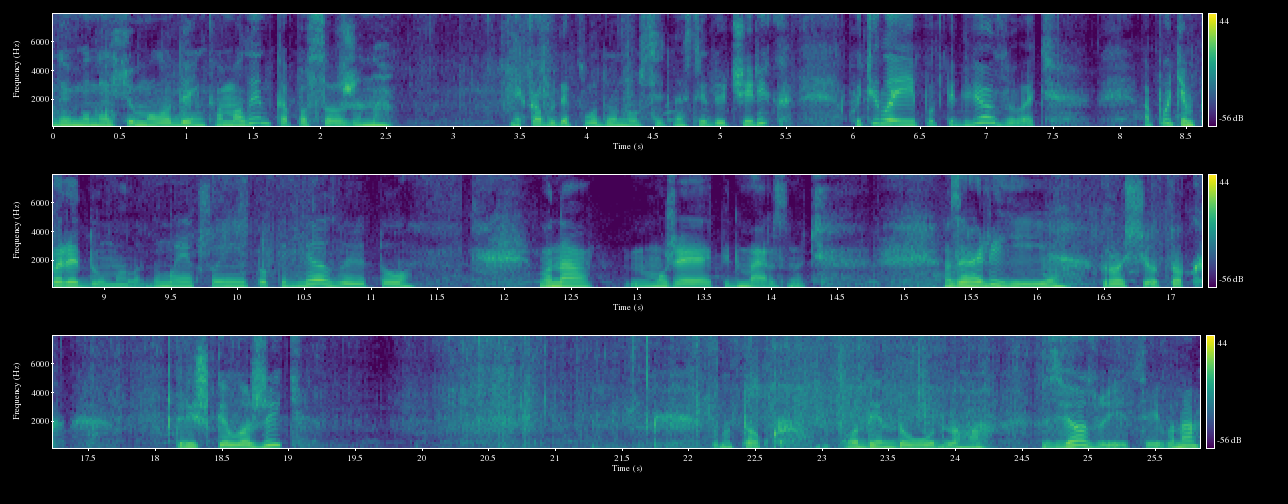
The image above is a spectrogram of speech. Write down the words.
Де в мене ось молоденька малинка посаджена, яка буде плодоносити на слідуючий рік. Хотіла її попідв'язувати, а потім передумала. Думаю, якщо її попідв'язую, то вона може підмерзнути. Взагалі її краще отак трішки ложить. Отак, один до одного зв'язується і вона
